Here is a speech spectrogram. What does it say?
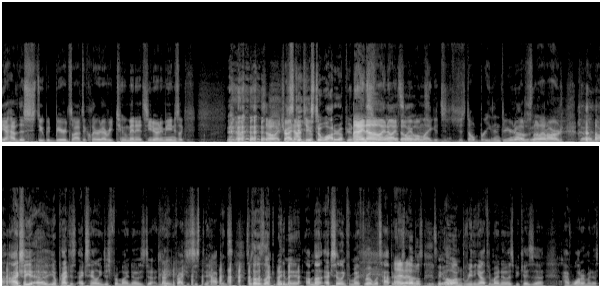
me, I have this stupid beard, so I have to clear it every two minutes. You know what I mean? It's like, you know, so I try not get to. used to water up your nose I know, I know. I tell people, I'm like, it's, just don't breathe in through your nose. It's not that hard. I actually, uh, you know, practice exhaling just from my nose. uh, Not even practice, just it happens. Sometimes I was like, wait a minute, I'm not exhaling from my throat. What's happening? These bubbles. Like, oh, I'm breathing out through my nose because uh, I have water in my nose.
